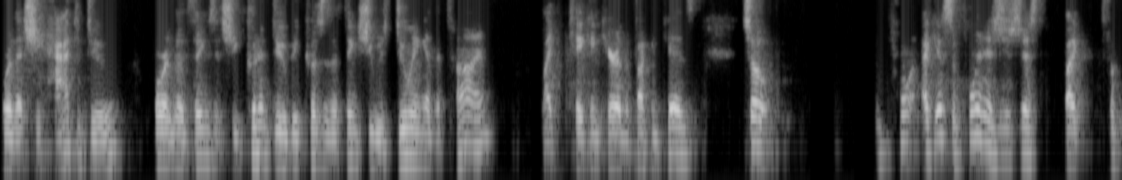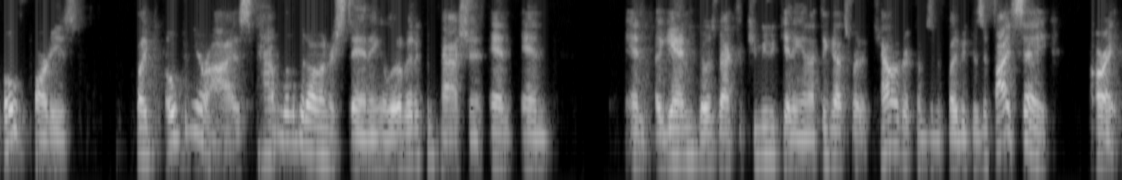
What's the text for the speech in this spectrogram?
or that she had to do, or the things that she couldn't do because of the things she was doing at the time, like taking care of the fucking kids. So, I guess the point is just like for both parties, like open your eyes, have a little bit of understanding, a little bit of compassion, and and and again goes back to communicating and i think that's where the calendar comes into play because if i say all right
